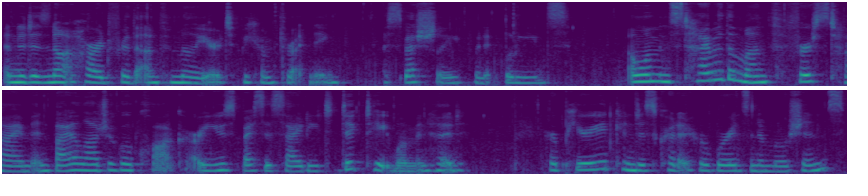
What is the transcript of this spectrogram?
and it is not hard for the unfamiliar to become threatening, especially when it bleeds. A woman's time of the month, first time, and biological clock are used by society to dictate womanhood, her period can discredit her words and emotions,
